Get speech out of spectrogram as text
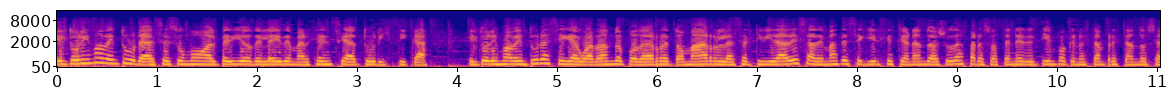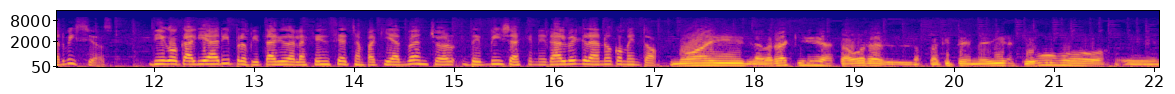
El Turismo Aventura se sumó al pedido de ley de emergencia turística. El Turismo Aventura sigue aguardando poder retomar las actividades, además de seguir gestionando ayudas para sostener el tiempo que no están prestando servicios. Diego Cagliari, propietario de la agencia Champaquí Adventure de Villa General Belgrano, comentó. No hay, la verdad que hasta ahora los paquetes de medidas que hubo eh,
